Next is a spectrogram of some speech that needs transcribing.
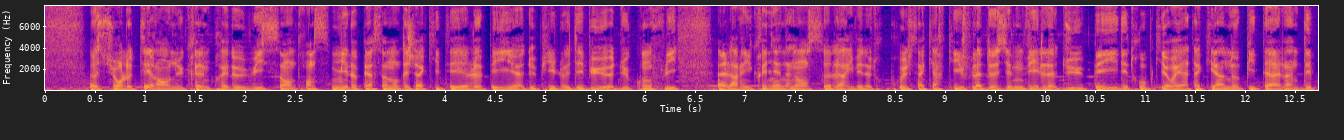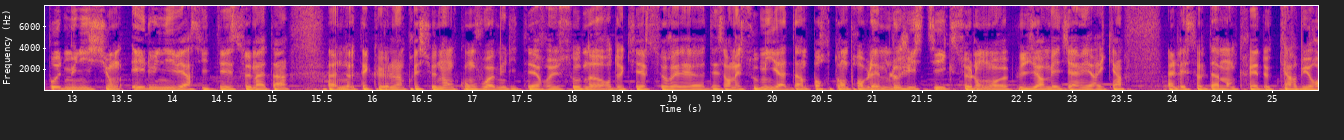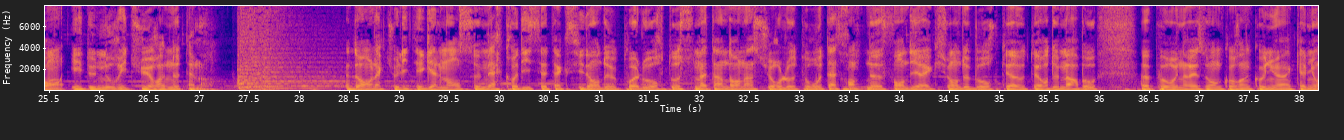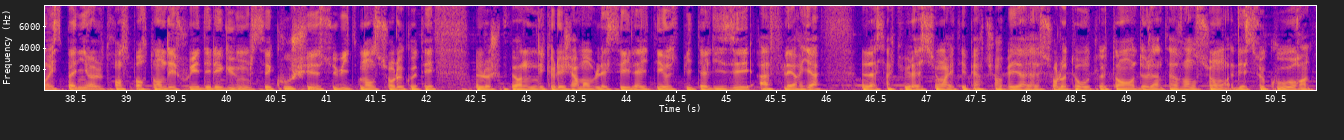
Sur le terrain en Ukraine, près de 830 000 personnes ont déjà quitté le pays depuis le début du conflit. L'armée ukrainienne annonce l'arrivée de troupes russes à Kharkiv, la deuxième ville du pays des troupes qui auraient attaqué un hôpital, un dépôt de munitions et l'université ce matin. Notez que l'impressionnant convoi militaire russe au nord de Kiev serait euh, désormais soumis à d'importants problèmes logistiques selon euh, plusieurs médias américains. Les soldats manqueraient de carburant et de nourriture notamment. Dans l'actualité également, ce mercredi, cet accident de poids lourd tôt ce matin dans l'un sur l'autoroute A39 en direction de Bourg à hauteur de Marbeau. Euh, pour une raison encore inconnue, un camion espagnol transportant des fruits et des légumes s'est couché subitement sur le côté. Le chauffeur n'est que légèrement blessé. Il a été hospitalisé à Fléria. La circulation a été perturbée euh, sur l'autoroute le temps de l'intervention des secours.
